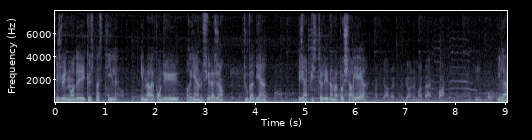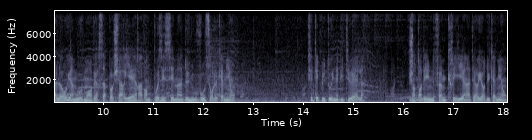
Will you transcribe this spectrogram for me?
Je lui ai demandé Que se passe-t-il? Il m'a répondu Rien, monsieur l'agent. Tout va bien. J'ai un pistolet dans ma poche arrière. Il a alors eu un mouvement vers sa poche arrière avant de poser ses mains de nouveau sur le camion. C'était plutôt inhabituel. J'entendais une femme crier à l'intérieur du camion.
